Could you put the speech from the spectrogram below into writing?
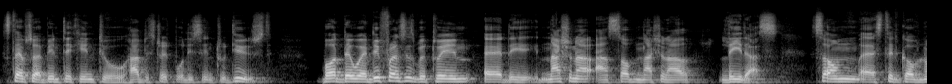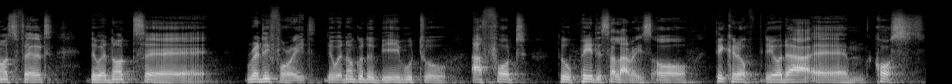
steps were being taken to have the state police introduced. But there were differences between uh, the national and sub-national leaders. Some uh, state governors felt they were not uh, ready for it. They were not going to be able to afford to pay the salaries or take care of the other um, costs.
